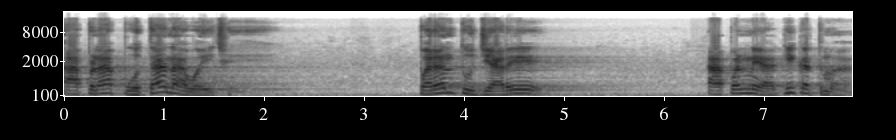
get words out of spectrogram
આપણા પોતાના હોય છે, પરંતુ જ્યારે આપણને હકીકતમાં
